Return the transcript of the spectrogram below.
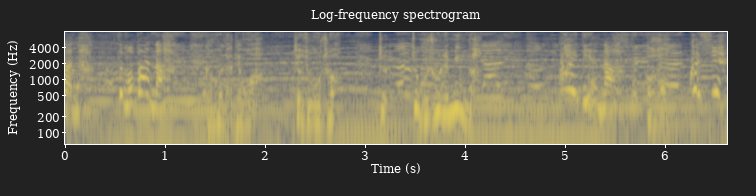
办呢？怎么办呢？赶快打电话叫救护车，这这会出人命的。快点呐！好，快去！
